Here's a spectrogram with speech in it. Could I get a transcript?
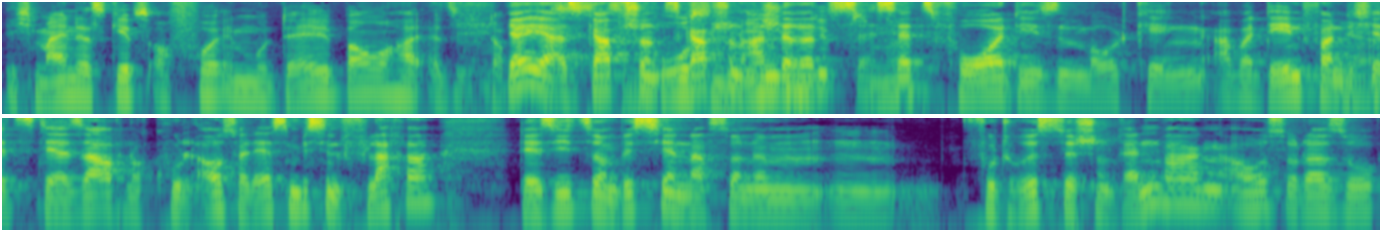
Ich meine, das gibt es auch vor im Modellbau halt. Also glaub, ja, ja, es gab, schon, es gab schon andere gibt, ne? Sets ne? vor diesem Mold King, aber den fand ja. ich jetzt, der sah auch noch cool aus, weil der ist ein bisschen flacher. Der sieht so ein bisschen nach so einem m, futuristischen Rennwagen aus oder so.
